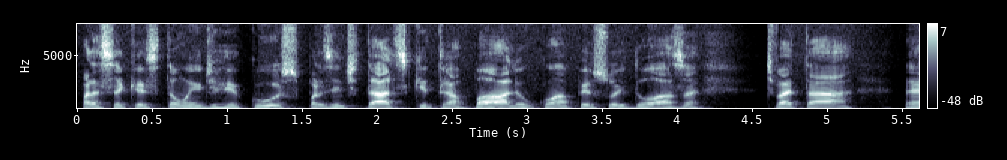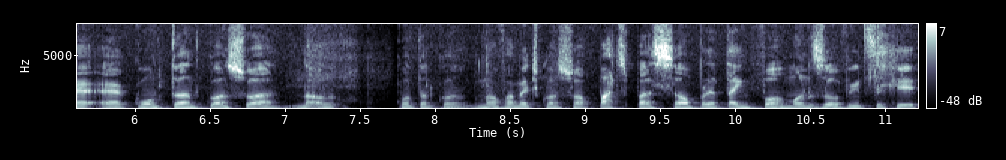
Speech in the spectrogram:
para essa questão aí de recursos, para as entidades que trabalham com a pessoa idosa, a gente vai estar tá, né, é, contando com a sua, no, contando com, novamente com a sua participação para estar informando os ouvintes aqui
